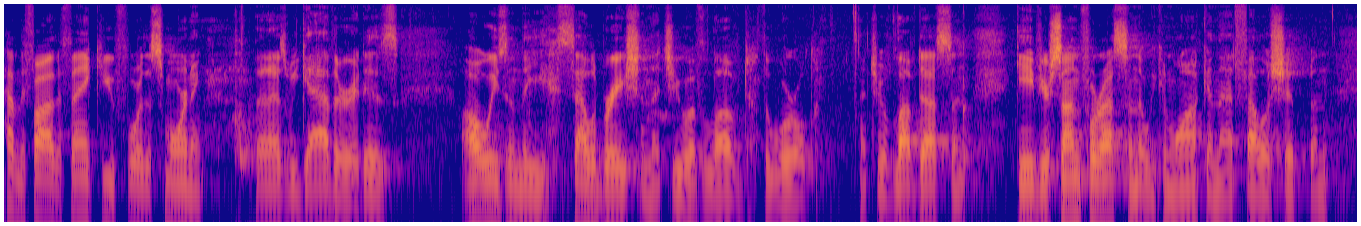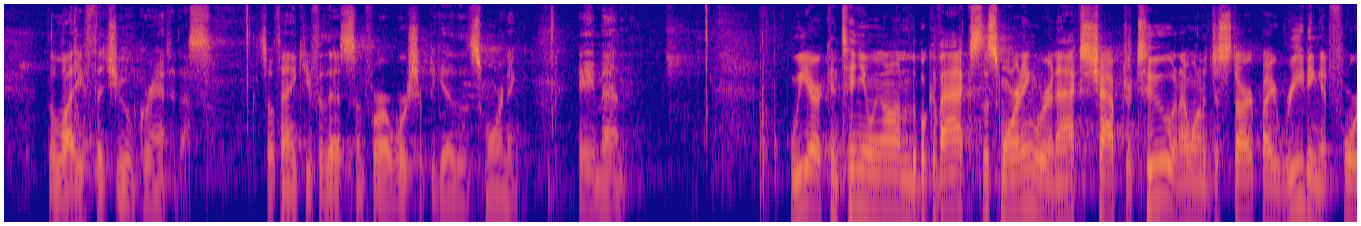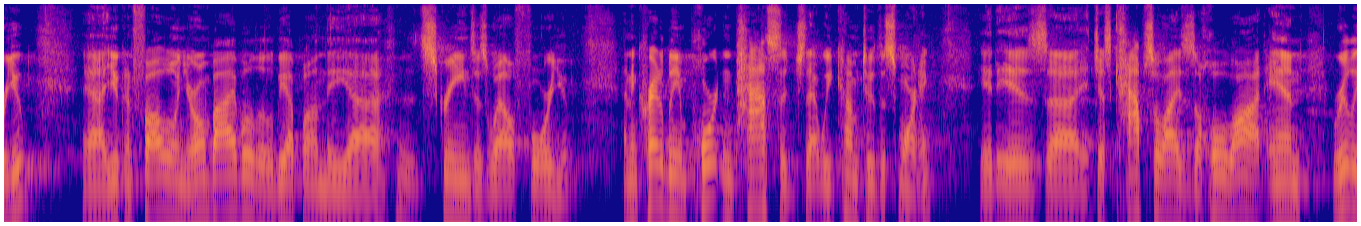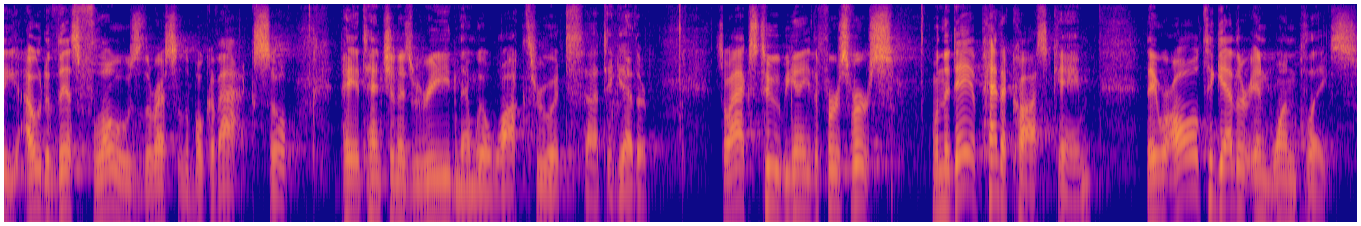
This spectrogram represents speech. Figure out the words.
Heavenly Father, thank you for this morning. That as we gather, it is always in the celebration that you have loved the world, that you have loved us and gave your Son for us, and that we can walk in that fellowship and the life that you have granted us. So thank you for this and for our worship together this morning. Amen. We are continuing on in the book of Acts this morning. We're in Acts chapter 2, and I want to just start by reading it for you. Uh, you can follow in your own Bible, it'll be up on the uh, screens as well for you. An incredibly important passage that we come to this morning. It is, uh, it just capsulizes a whole lot, and really out of this flows the rest of the book of Acts. So pay attention as we read, and then we'll walk through it uh, together. So, Acts 2, beginning at the first verse. When the day of Pentecost came, they were all together in one place.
